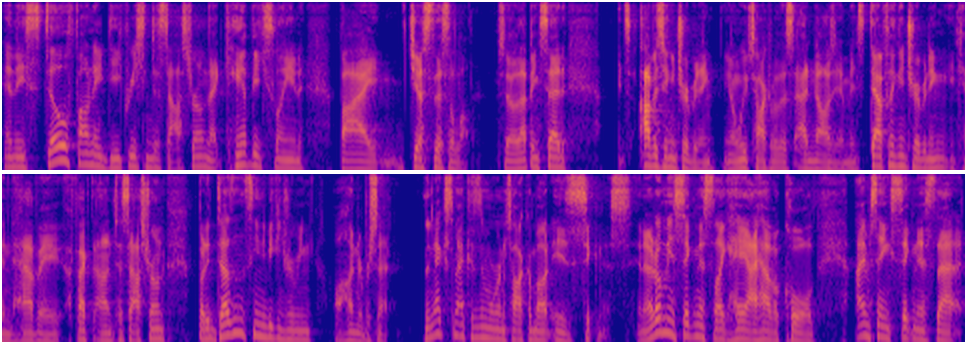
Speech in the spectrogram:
and they still found a decrease in testosterone that can't be explained by just this alone. So that being said, it's obviously contributing. You know, we've talked about this ad nauseum. It's definitely contributing. It can have a effect on testosterone, but it doesn't seem to be contributing 100%. The next mechanism we're going to talk about is sickness. And I don't mean sickness like, hey, I have a cold. I'm saying sickness that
